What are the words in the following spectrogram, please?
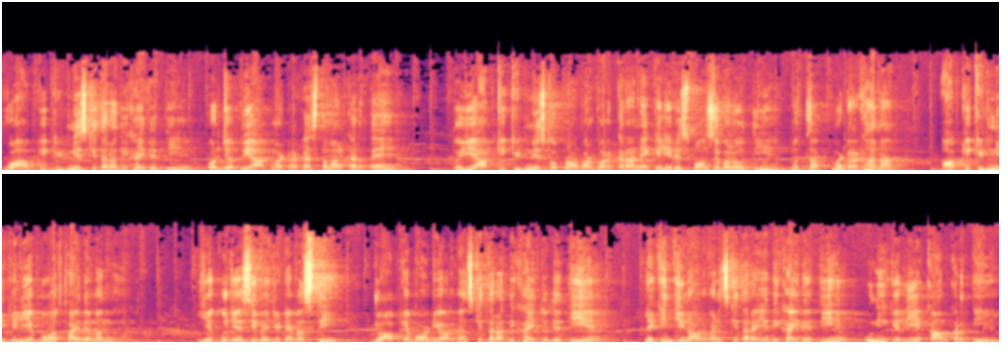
वो आपकी किडनीज की तरह दिखाई देती है। और जब भी आप मटर का इस्तेमाल करते हैं तो ये आपकी किडनीज को प्रॉपर वर्क कराने के लिए रिस्पॉन्सिबल होती हैं। मतलब मटर खाना आपकी किडनी के लिए बहुत फ़ायदेमंद है। ये कुछ ऐसी वेजिटेबल्स थी, जो आपके बॉडी ऑर्गन्स की तरह दिखाई तो देती है, लेकिन जिन ऑर्गन्स की तरह ये दिखाई देती हैं, उन्हीं के लिए काम करती हैं।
